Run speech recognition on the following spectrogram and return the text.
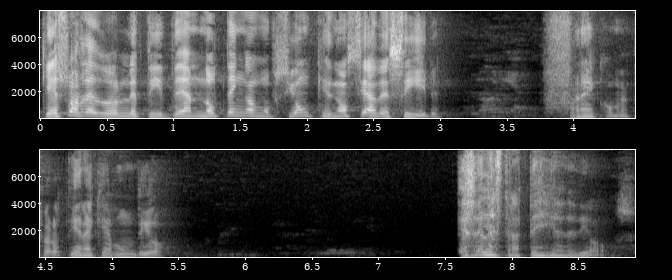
que eso alrededor de ti no tengan opción que no sea decir, frécome, pero tiene que haber un Dios. Esa es la estrategia de Dios.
